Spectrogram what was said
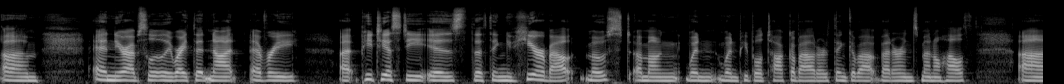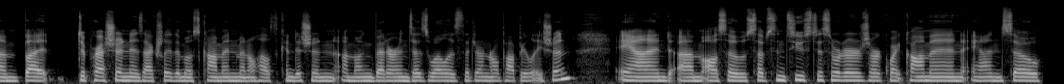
Um, and you're absolutely right that not every uh, PTSD is the thing you hear about most among when when people talk about or think about veterans' mental health. Um, but depression is actually the most common mental health condition among veterans as well as the general population, and um, also substance use disorders are quite common. And so,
